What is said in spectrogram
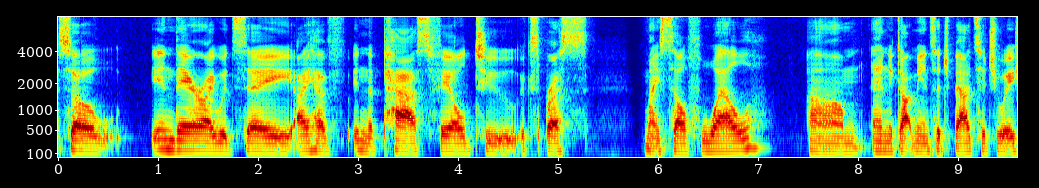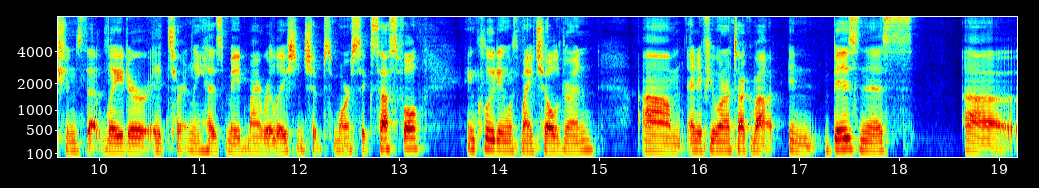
so in there i would say i have in the past failed to express myself well um, and it got me in such bad situations that later it certainly has made my relationships more successful including with my children um, and if you want to talk about in business uh,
